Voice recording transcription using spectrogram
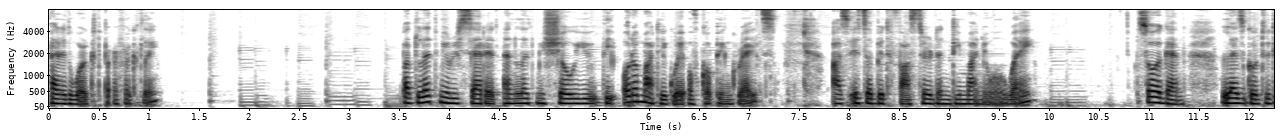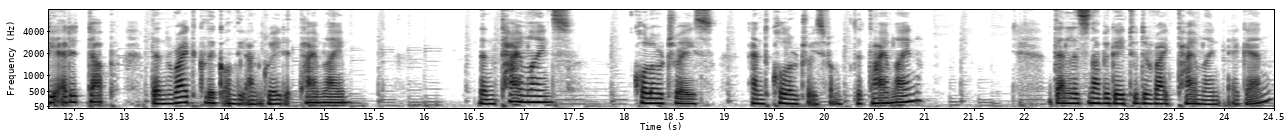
and it worked perfectly but let me reset it and let me show you the automatic way of copying grades as it's a bit faster than the manual way. So again, let's go to the edit tab, then right click on the ungraded timeline, then timelines, color trace and color trace from the timeline. Then let's navigate to the right timeline again.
